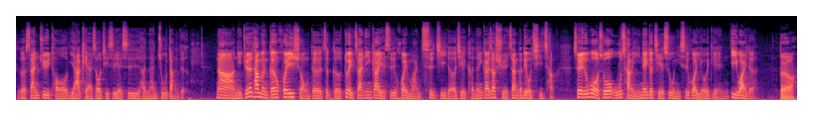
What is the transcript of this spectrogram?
这个三巨头压起来的时候，其实也是很难阻挡的。那你觉得他们跟灰熊的这个对战，应该也是会蛮刺激的，而且可能应该是要血战个六七场。所以如果说五场以内就结束，你是会有一点意外的。对啊。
